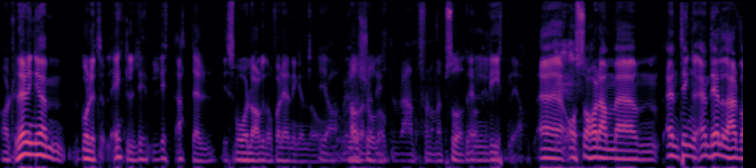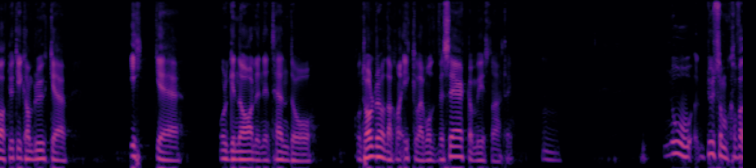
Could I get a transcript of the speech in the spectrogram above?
ha turneringer. Går litt, egentlig litt, etter de små lagene og foreningene. Og Ja, vi hadde en liten rant for noen episoder tilbake. En liten, ja. Eh, og så har de um, en, ting, en del av det her var at du ikke kan bruke ikke originale Nintendo-kontrollere, og de kan ikke være modifisert og mye sånne her ting. Mm. Nå, du som kan,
